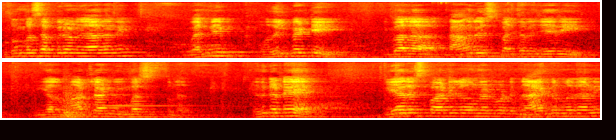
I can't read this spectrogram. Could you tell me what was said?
కుటుంబ సభ్యులను కాదని ఇవన్నీ వదిలిపెట్టి ఇవాళ కాంగ్రెస్ పంచన చేరి ఇవాళ మాట్లాడి విమర్శిస్తున్నారు. ఎందుకంటే బీఆర్ఎస్ పార్టీలో ఉన్నటువంటి నాయకులను కానీ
